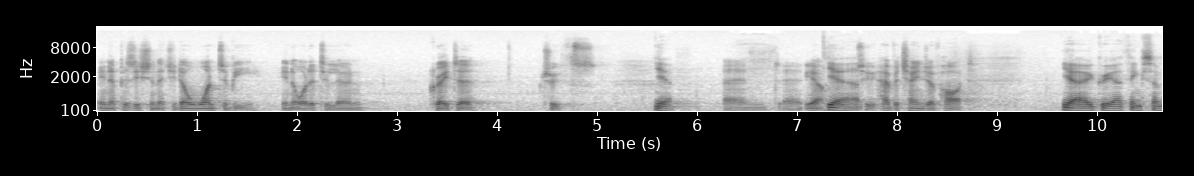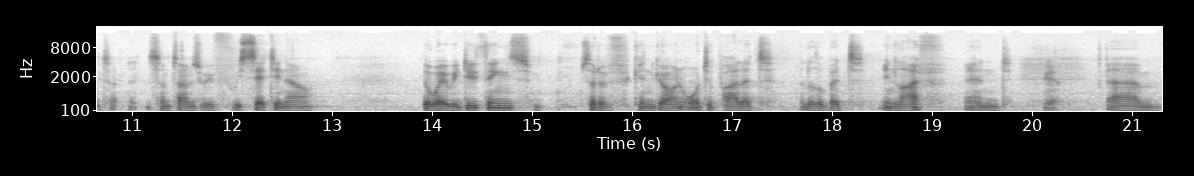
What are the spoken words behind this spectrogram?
in a position that you don't want to be in order to learn greater truths. Yeah, And uh, yeah, Yeah. to have a change of heart. yeah, I agree. I think somet- sometimes we've we set in our the way we do things, sort of can go on autopilot a little bit in life, and Yeah, um,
